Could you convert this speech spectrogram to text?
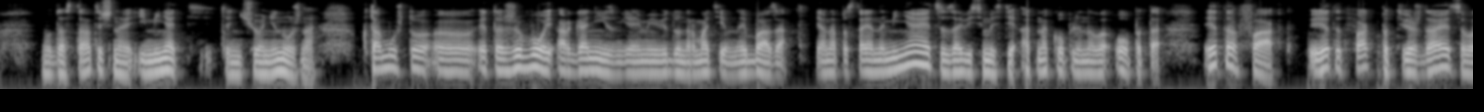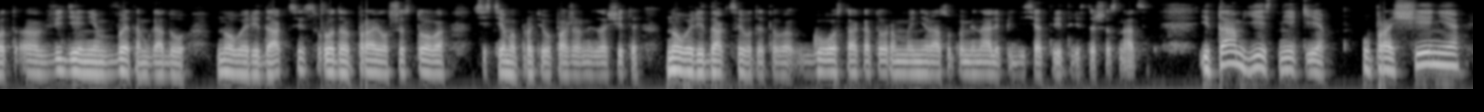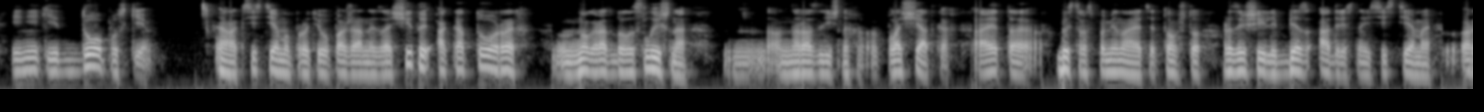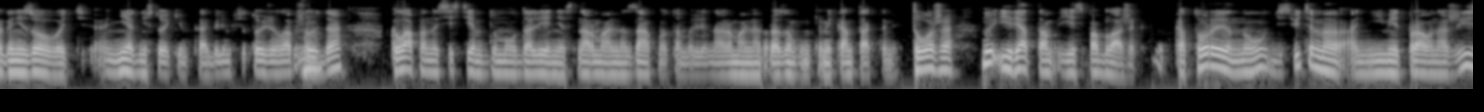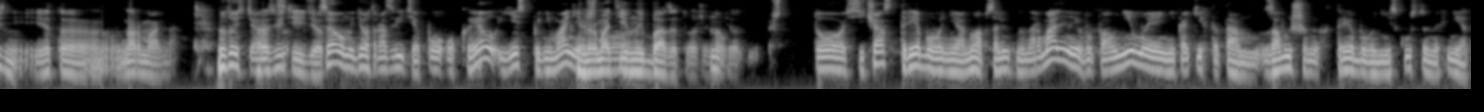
ну, достаточно, и менять-то ничего не нужно. К тому, что э, это живой организм, я имею в виду нормативная база, и она постоянно меняется в зависимости от накопленного опыта, это факт. И этот факт подтверждается вот э, введением в этом году новой редакции свода правил 6 системы противопожарной защиты, новой редакции вот этого ГОСТа, о котором мы не раз упоминали, 53316. И там есть некие упрощения и некие допуски а, к системе противопожарной защиты, о которых много раз было слышно на различных площадках. А это быстро вспоминается о том, что разрешили без адресной системы организовывать не огнестойким кабелем, все той же лапшой, mm. да, клапаны систем дымоудаления с нормально замкнутым или нормально разомкнутыми контактами тоже. Ну и ряд там есть поблажек, которые, ну, действительно, они имеют право на жизнь, и это ну, нормально. Ну, то есть развитие в, идет. В целом идет развитие по ОКЛ, есть понимание, Нормативной что... базы тоже ну, идет то сейчас требования ну, абсолютно нормальные, выполнимые, никаких-то там завышенных требований искусственных нет.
